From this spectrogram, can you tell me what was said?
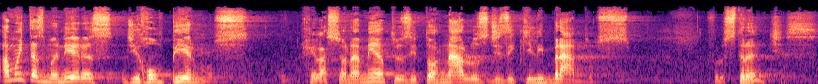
Há muitas maneiras de rompermos relacionamentos e torná-los desequilibrados, frustrantes.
